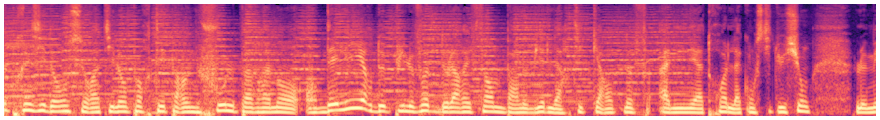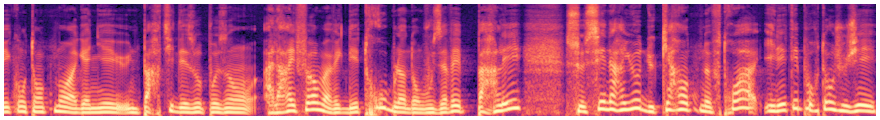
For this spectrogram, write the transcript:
Le président sera-t-il emporté par une foule pas vraiment en délire depuis le vote de la réforme par le biais de l'article 49 alinéa 3 de la Constitution? Le mécontentement a gagné une partie des opposants à la réforme avec des troubles hein, dont vous avez parlé. Ce scénario du 49-3, il était pourtant jugé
